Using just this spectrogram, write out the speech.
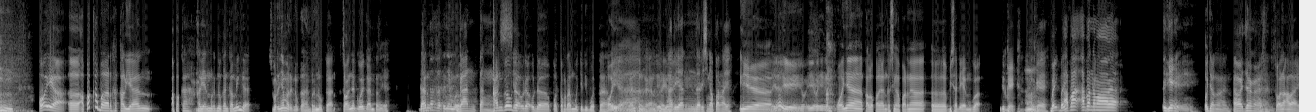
Oh iya, eh, apa kabar kalian? Apakah kalian merindukan kami enggak? Sebenarnya merindukan. Merindukan. Soalnya gue ganteng ya. Ganteng katanya bro. Ganteng. Kan gue udah udah udah potong rambut jadi botak. Oh iya. ganteng kan? Iya. Iya. Harian dari Singapura ya? Iya, Iya, iya, iya, iya. Pokoknya kalau kalian ke Singapurnya eh, bisa DM gua. Oke. Hmm. Oke. Baik, baik. Apa apa nama IG-nya? Iya. Oh jangan. Oh, jangan. Soalnya alay.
